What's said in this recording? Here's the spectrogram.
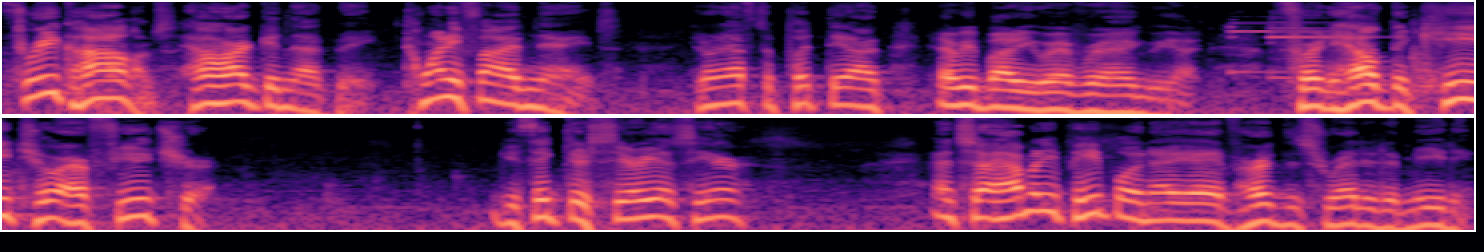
Three columns. How hard can that be? 25 names. You don't have to put down everybody you're ever angry at. For it held the key to our future. You think they're serious here? And so, how many people in AA have heard this read at a meeting?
